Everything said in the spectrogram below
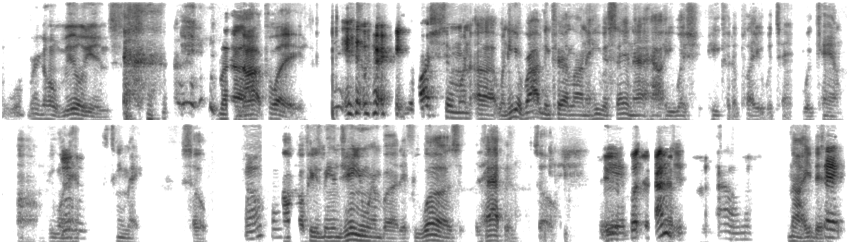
We'll bring home millions, but uh, not play. right. Washington when uh when he arrived in Carolina, he was saying that how he wished he could have played with Tam, with Cam. Um, he wanted him Mhm. as his teammate. So Okay. I don't know if he's being genuine, but if he was, it happened. So Yeah, but I'm just, I don't know. nah, he did. Say,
